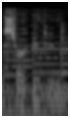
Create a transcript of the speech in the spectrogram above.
Start inking.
